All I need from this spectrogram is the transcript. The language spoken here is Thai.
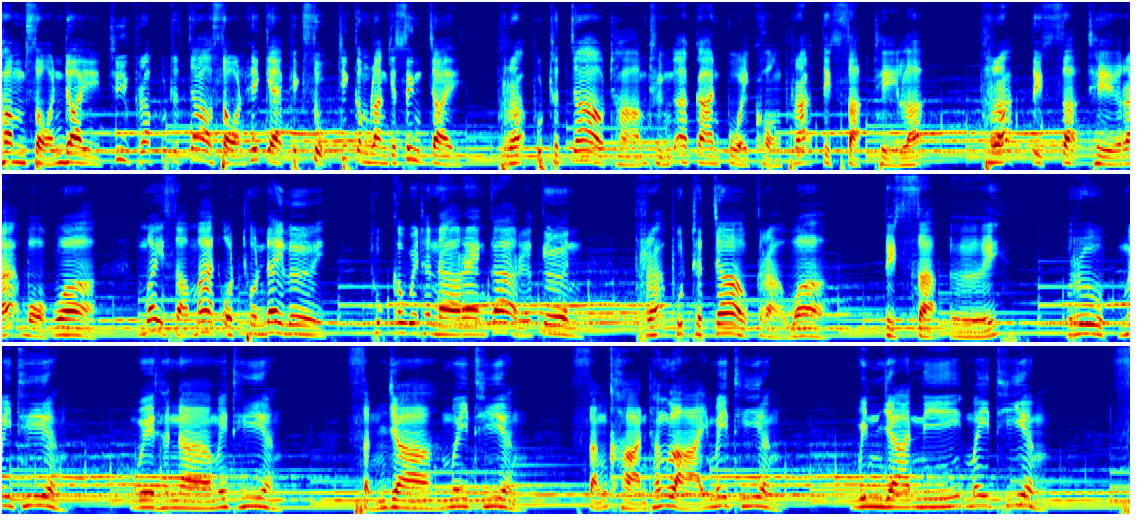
คำสอนใดที่พระพุทธเจ้าสอนให้แก่ภิกษุที่กำลังจะสิ้นใจ พระพุทธเจ้าถามถึงอาการป่วยของพระติสสะเถระ พระติสสะเถระบอกว่า ไม่สามารถอดทนได้เลย ทุกขเวทนาแรงกล้าเหลือเกิน พระพุทธเจ้ากล่าวว่า ติสสะเอ๋ย รูปไม่เที่ยง เวทนาไม่เที่ยง สัญญาไม่เที่ยง สังขารทั้งหลายไม่เที่ยง วิญญาณนี้ไม่เที่ยง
